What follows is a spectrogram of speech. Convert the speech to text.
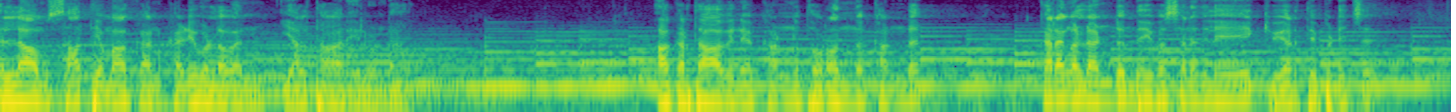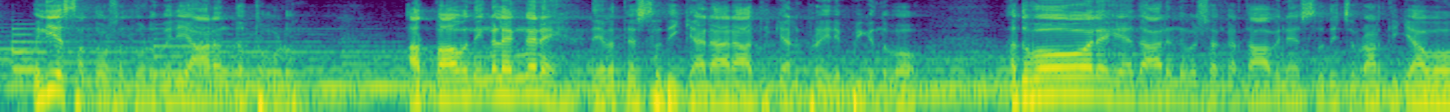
എല്ലാം സാധ്യമാക്കാൻ കഴിവുള്ളവൻ ഈ അൽത്താരയിലുണ്ട്. ആ കർത്താവിനെ കണ്ണ് തുറന്ന് കണ്ട് കരങ്ങൾ രണ്ടും ദൈവസനത്തിലേക്ക് ഉയർത്തിപ്പിടിച്ച് വലിയ സന്തോഷത്തോടും വലിയ ആനന്ദത്തോടും ആത്മാവ് നിങ്ങളെങ്ങനെ ദൈവത്തെ സ്തുതിക്കാൻ ആരാധിക്കാൻ പ്രേരിപ്പിക്കുന്നുവോ? അതുപോലെ ഏതാനും നിമിഷം കർത്താവിനെ സ്തുതിച്ച് പ്രാർത്ഥിക്കാവോ?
